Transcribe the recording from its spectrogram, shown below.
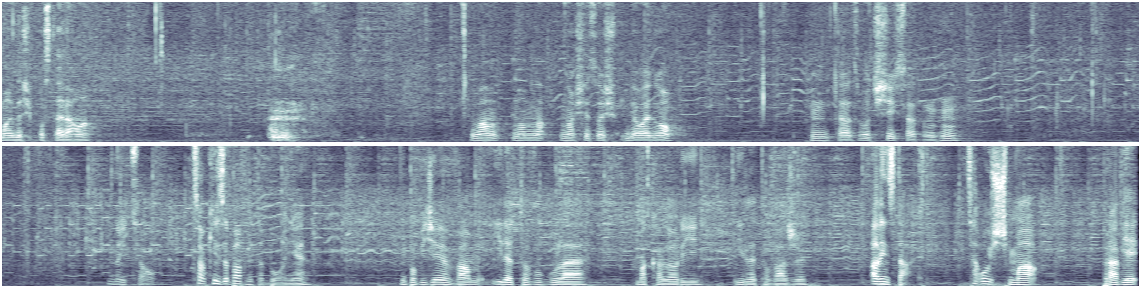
Magda się postarała. Mam, mam na nosie coś białego. Mm, Teraz said. Mhm. No i co? Całkiem zabawne to było, nie? Nie powiedziałem wam, ile to w ogóle ma kalorii, ile to waży. A więc tak, całość ma prawie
